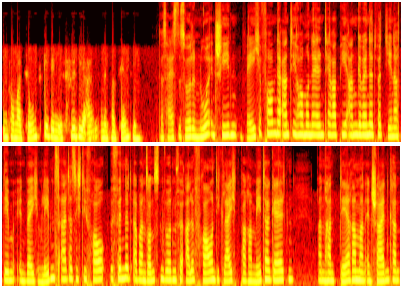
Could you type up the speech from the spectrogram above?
Informationsgewinn ist für die einzelne Patientin. Das heißt, es würde nur entschieden, welche Form der antihormonellen Therapie angewendet wird, je nachdem, in welchem Lebensalter sich die Frau befindet. Aber ansonsten würden für alle Frauen die gleichen Parameter gelten, anhand derer man entscheiden kann,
